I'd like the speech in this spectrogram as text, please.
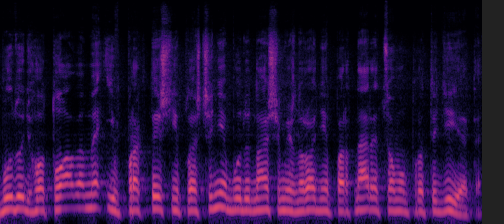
будуть готовими і в практичній площині будуть наші міжнародні партнери цьому протидіяти.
